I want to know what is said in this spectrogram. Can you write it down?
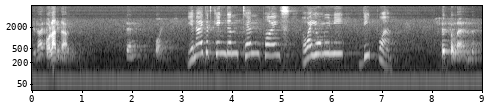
United Holanda. Kingdom, 10 points. United Kingdom, 10 points. Royaume-Uni, 10 points. Switzerland, 6 points.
